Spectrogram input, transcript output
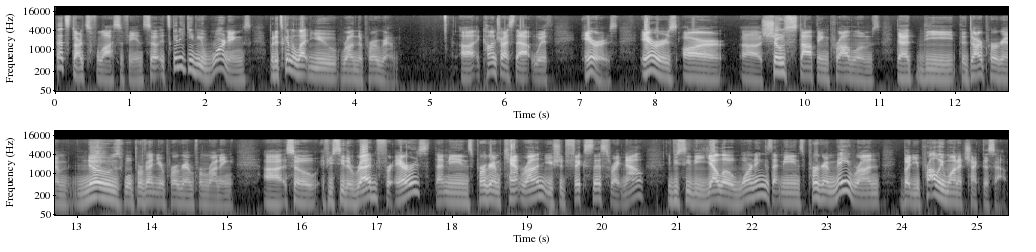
That's Dart's philosophy. And so it's going to give you warnings, but it's going to let you run the program. Uh, contrast that with errors. Errors are uh, show-stopping problems that the, the Dart program knows will prevent your program from running. Uh, so if you see the red for errors, that means program can't run. You should fix this right now. If you see the yellow warnings, that means program may run, but you probably want to check this out.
